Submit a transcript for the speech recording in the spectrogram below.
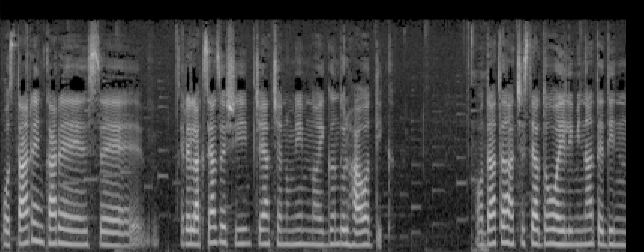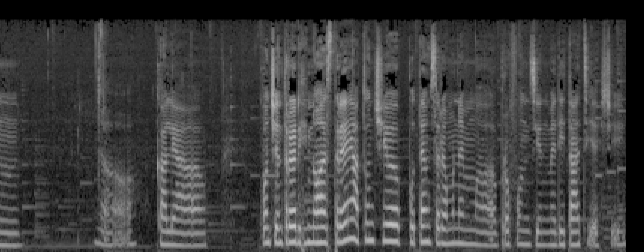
o stare în care se relaxează și ceea ce numim noi gândul haotic. Odată acestea două eliminate din uh, calea concentrării noastre, atunci uh, putem să rămânem uh, profunzi în meditație și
